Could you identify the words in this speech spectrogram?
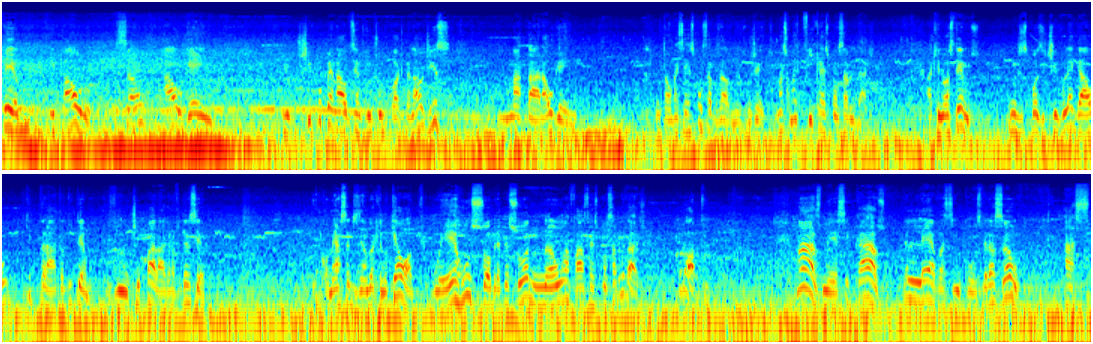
Pedro e Paulo são alguém. E o tipo penal do 121 do Código Penal diz matar alguém. Então vai ser responsabilizado do mesmo jeito. Mas como é que fica a responsabilidade? Aqui nós temos um dispositivo legal que trata do tema, 20, parágrafo 3 Ele começa dizendo aquilo que é óbvio. O erro sobre a pessoa não afasta a responsabilidade. Por óbvio. Mas, nesse caso, leva-se em consideração as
